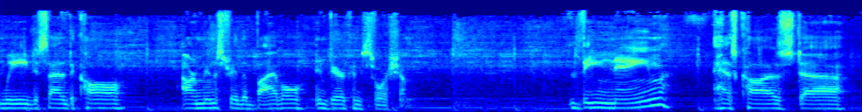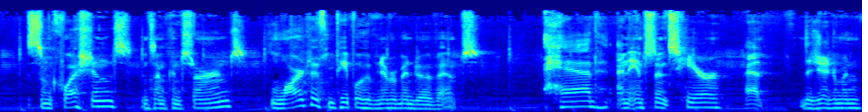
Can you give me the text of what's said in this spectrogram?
We decided to call our ministry the Bible and Beer Consortium. The name has caused uh, some questions and some concerns, largely from people who've never been to events. Had an instance here at the Gentleman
